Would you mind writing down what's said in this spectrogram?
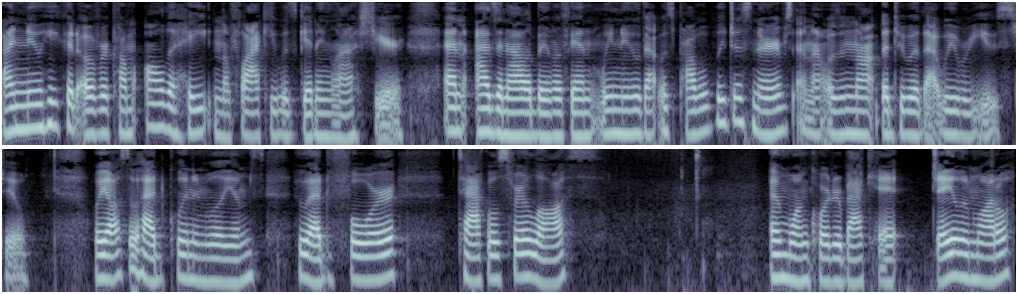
I knew he could overcome all the hate and the flack he was getting last year. And as an Alabama fan, we knew that was probably just nerves and that was not the Tua that we were used to. We also had Quinnen Williams, who had four tackles for a loss, and one quarterback hit. Jaylen Waddle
